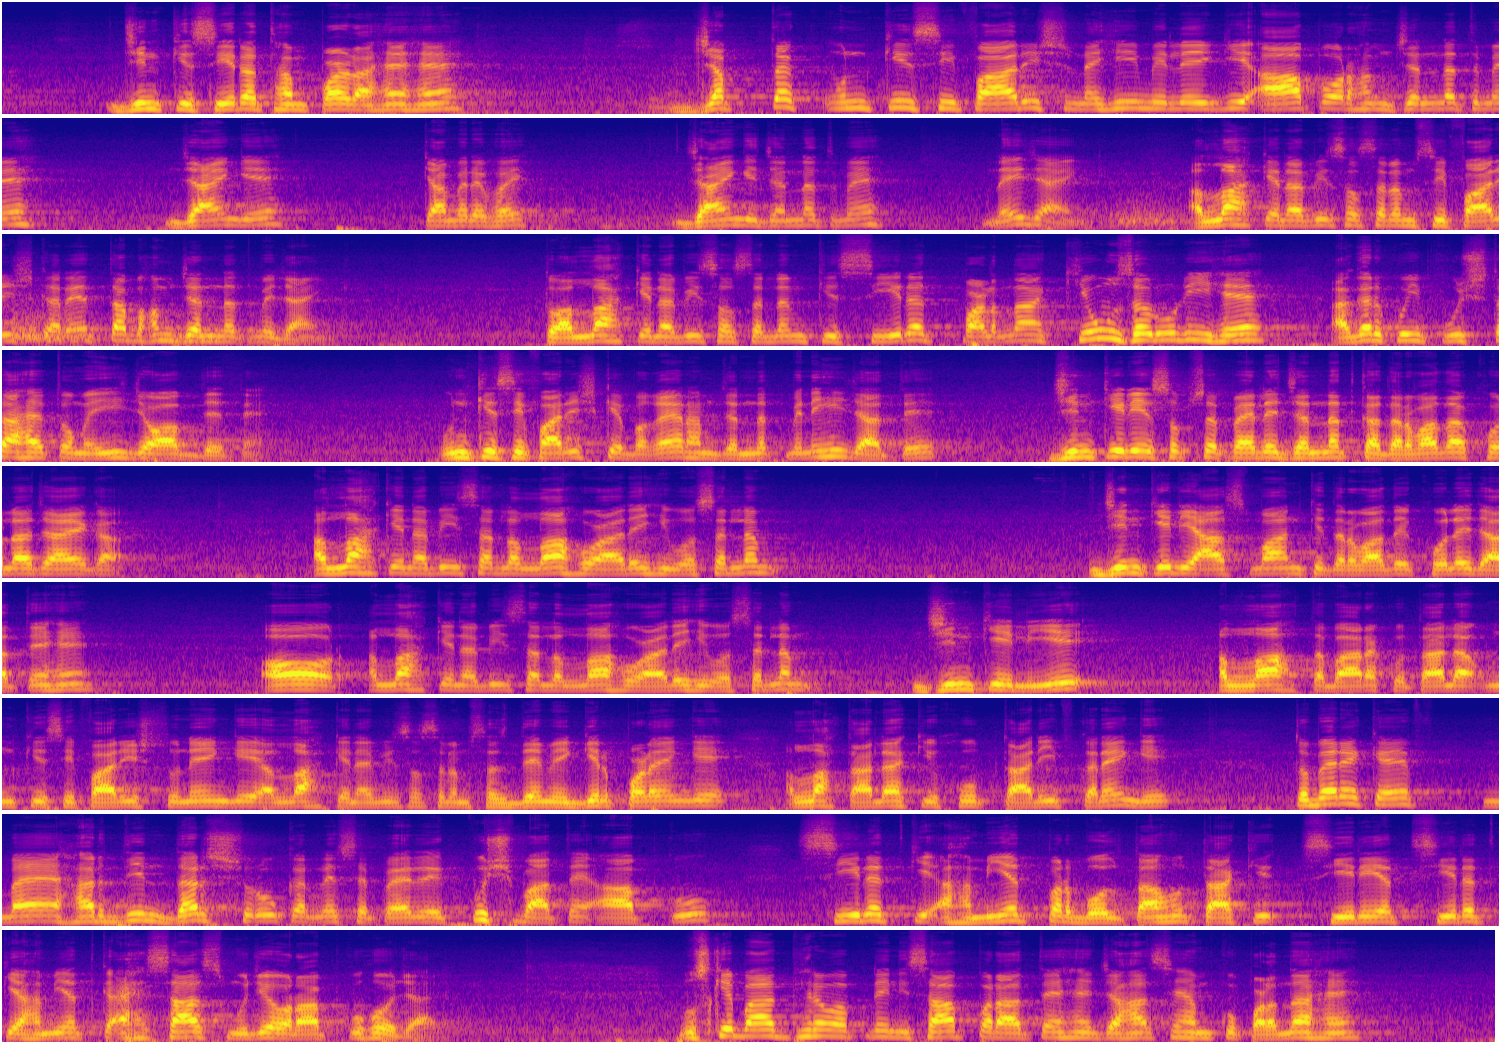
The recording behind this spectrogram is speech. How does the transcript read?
जिनकी सीरत हम पढ़ रहे हैं जब तक उनकी सिफारिश नहीं मिलेगी आप और हम जन्नत में जाएँगे क्या मेरे भाई जाएँगे जन्नत में नहीं जाएँगे। अल्लाह के नबी वसल्लम सिफारिश करें, तब हम जन्नत में जाएँगे। तो अल्लाह के नबी वसल्लम की सीरत पढ़ना क्यों ज़रूरी है? अगर कोई पूछता है तो मैं यही जवाब देते हैं। उनकी सिफारिश के बग़ैर हम जन्नत में नहीं जाते। जिनके लिए सबसे पहले जन्नत का दरवाज़ा खोला जाएगा। अल्लाह के नबी सल्लल्लाहु अलैहि वसल्लम जिनके लिए आसमान के दरवाज़े खोले जाते हैं और अल्लाह के नबी सल्लल्लाहु अलैहि वसल्लम जिनके लिए अल्लाह तबारक व ताली उनकी सिफारिश सुनेंगे, अल्लाह के नबी वसल्लम सजदे में गिर पड़ेंगे, अल्लाह ताला की खूब तारीफ़ करेंगे। तो मेरे कैफ, मैं हर दिन दर्स शुरू करने से पहले कुछ बातें आपको सीरत की अहमियत पर बोलता हूँ ताकि सीरत सीरत की अहमियत का एहसास मुझे और आपको हो जाए। उसके बाद फिर हम अपने निसाब पर आते हैं जहाँ से हमको पढ़ना है।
